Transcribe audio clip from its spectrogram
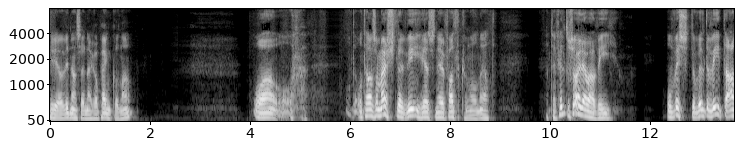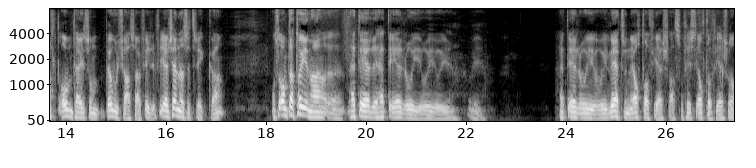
fyrir å vinner seg nekka pengene. Og, og, og det var så mestlig vi hest ned falkenene at, at det fyllte så øyne var vi. Og visst, og ville vite alt om det som bosasar, for, for jeg kjenner seg trygg, ja. Og så om det tøyene, hette er, hette er, oi, oi, oi, oi. Hette er, oi, oi, vetren i 88, altså, først i 88, så,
